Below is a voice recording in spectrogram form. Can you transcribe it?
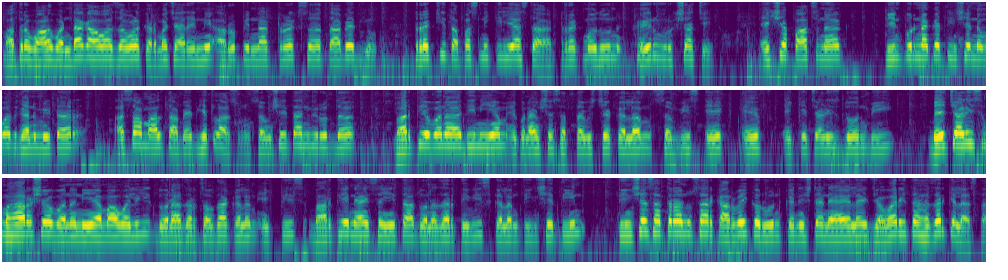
मात्र वाळवंडा गावाजवळ कर्मचाऱ्यांनी आरोपींना ट्रकसह ताब्यात घेऊन ट्रकची तपासणी केली असता ट्रकमधून खैर वृक्षाचे एकशे पाच नग तीन पूर्णांक तीनशे नव्वद घनमीटर असा माल ताब्यात घेतला असून संशयितांविरुद्ध भारतीय वन अधिनियम एकोणावीसशे सत्तावीसचे कलम सव्वीस एक एफ एक्केचाळीस दोन बी बेचाळीस महाराष्ट्र वन नियमावली दोन हजार चौदा कलम एकतीस भारतीय न्याय संहिता दोन हजार तेवीस कलम तीनशे तीन तीनशे सतरानुसार कारवाई करून कनिष्ठ न्यायालय जव्हार इथं हजर केलं असता.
